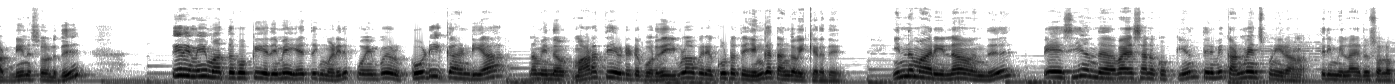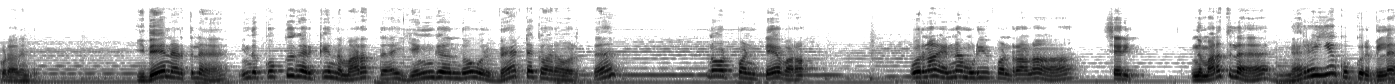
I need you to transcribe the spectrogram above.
அப்படின்னு சொல்லுது. திரும்பி மற்ற கொக்கு எதுவுமே ஏற்றுக்க மாட்டேது போய் போய் ஒரு கொடி காண்டியாக நம்ம இந்த மரத்தையே விட்டுட்டு போகிறது இவ்வளோ பெரிய கூட்டத்தை எங்கே தங்க வைக்கிறது? இந்த மாதிரிலாம் வந்து பேசி அந்த வயசான கொக்கையும் திரும்பி கன்வின்ஸ் பண்ணிடுறாங்க. திரும்பிலாம் எதுவும் சொல்லக்கூடாதுன்ட்டு. இதே நேரத்தில் இந்த கொக்குங்கருக்கு இந்த மரத்தை எங்கேருந்தோ ஒரு வேட்டைக்காரன் ஒருத்தன் நோட் பண்ணிட்டே வரான். ஒரு நாள் என்ன முடிவு பண்ணுறான்னா சரி இந்த மரத்தில் நிறைய கொக்கு இருக்குல்ல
